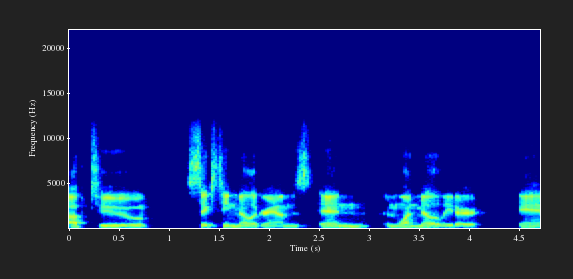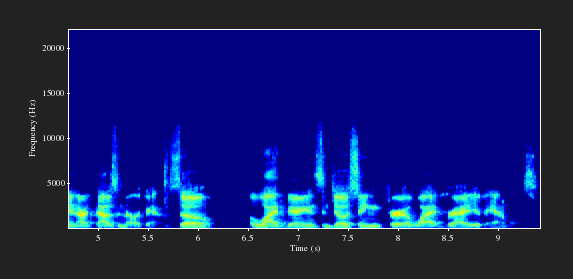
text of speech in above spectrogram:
up to 16 milligrams in, in one milliliter in our thousand milligrams. So a wide variance in dosing for a wide variety of animals.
